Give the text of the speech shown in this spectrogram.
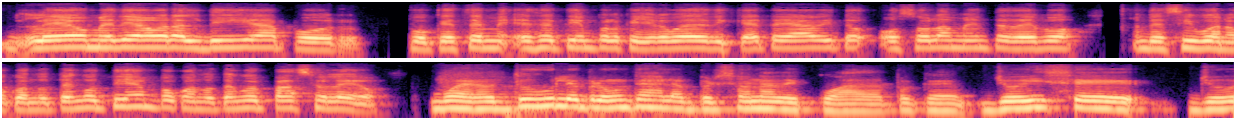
leo media hora al día por, porque este, ese tiempo lo que yo le voy a dedicar a este hábito o solamente debo decir, bueno, cuando tengo tiempo, cuando tengo espacio, leo? Bueno, tú le preguntas a la persona adecuada, porque yo hice, yo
